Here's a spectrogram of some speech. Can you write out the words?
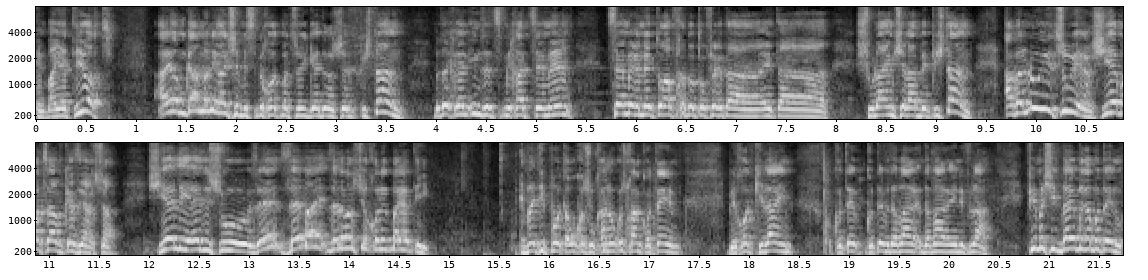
הן בעייתיות. היום גם לא נראה שבשמיכות מצוי גדר של פשטן. בדרך כלל אם זה צמיחת צמר, צמר נטו אף אחד לא תופר את, השוליים שלה בפשטן. אבל לו יצויר, שיהיה מצב כזה עכשיו, שיהיה לי איזשהו... זה, זה, בעי- זה דבר שיכול להיות בעייתי. הבאתי פה את ערוך השולחן, ערוך השולחן כותב, בהלכות כליים, הוא כותב, כותב דבר, דבר נפלא. לפי מה שהתבהר ברבותינו,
